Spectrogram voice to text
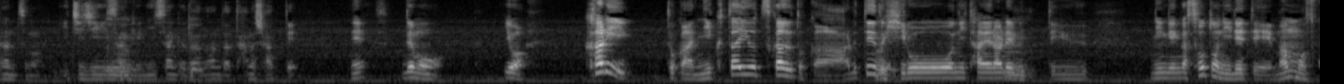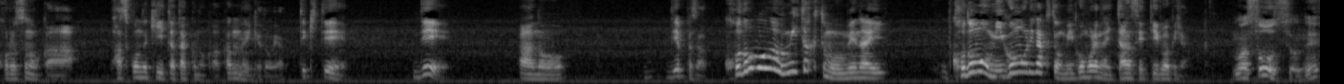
なんつうの？一次産業、うん。二次産業とかなんだって話あって。ね。でも要は狩りとか肉体を使うとかある程度疲労に耐えられるっていう人間が外に出てマンモス殺すのかパソコンのキー叩くのか分かんないけどやってきてであのでやっぱさ子供が産みたくても産めない子供を身ごもりたくても身ごもれない男性っているわけじゃんまあそうですよね。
